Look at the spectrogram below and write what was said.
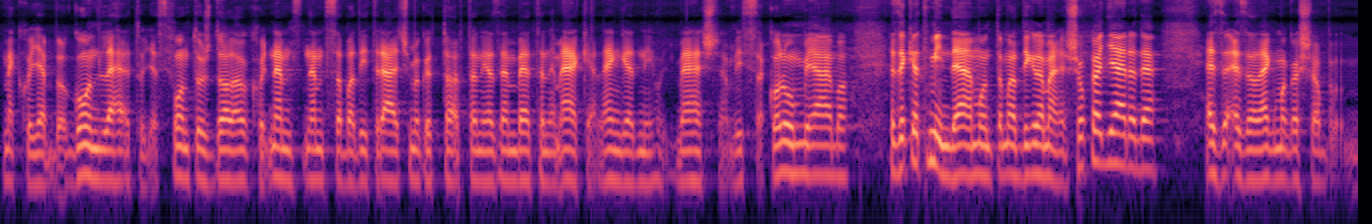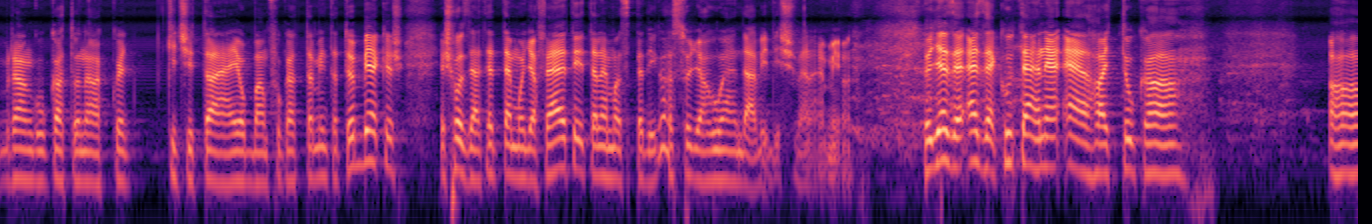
meg hogy ebből gond lehet, hogy ez fontos dolog, hogy nem, nem szabad itt rács mögött tartani az embert, hanem el kell engedni, hogy mehessen vissza Kolumbiába. Ezeket mind elmondtam addigra már sokadjára, de ez, ez a legmagasabb rangú katona akkor kicsit talán jobban fogadta, mint a többiek, és, és hozzátettem, hogy a feltételem az pedig az, hogy a Juan David is velem jön. Hogy ezek után elhagytuk a, a,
